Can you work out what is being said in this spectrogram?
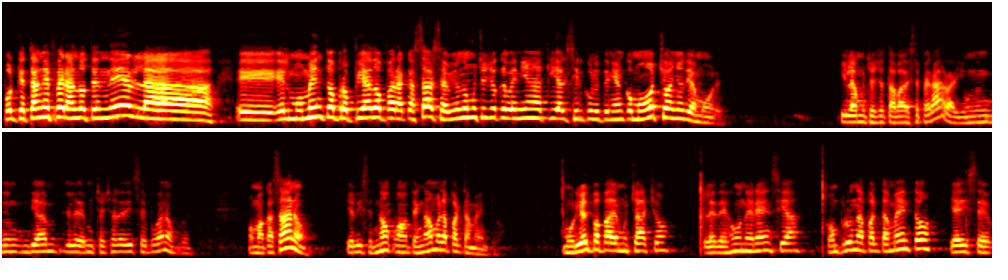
porque están esperando tener eh, el momento apropiado para casarse. Había unos muchachos que venían aquí al círculo y tenían como ocho años de amores. Y la muchacha estaba desesperada. Y un, día el muchacho le dice, bueno, pues vamos a. Y él dice, no, cuando tengamos el apartamento. Murió el papá del muchacho, le dejó una herencia, compró un apartamento y él dice,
